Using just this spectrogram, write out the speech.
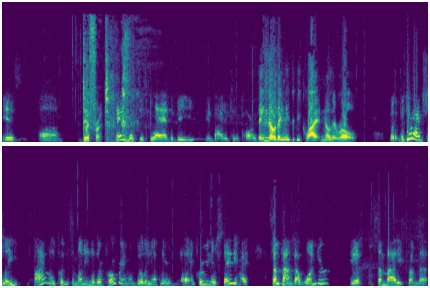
is um, different. They're just glad to be invited to the party. They know they need to be quiet and know their role. But but they're actually finally putting some money into their program and building up their uh, improving their stadium. I sometimes I wonder if somebody from the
